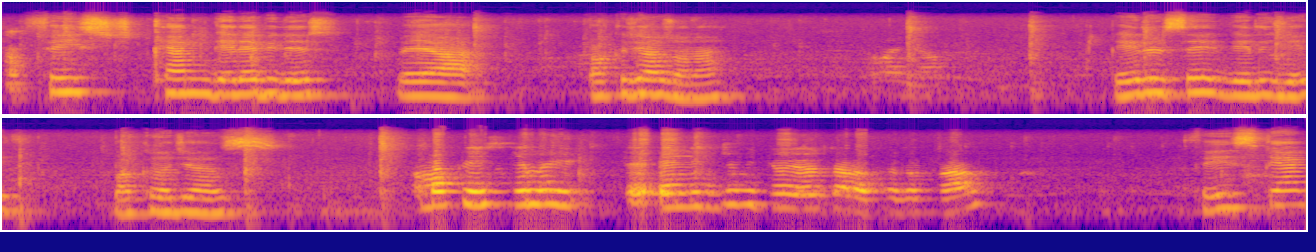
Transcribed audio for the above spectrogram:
facecam gelebilir veya bakacağız ona. Gelirse gelecek. Bakacağız. Ama Facecam'e e, 50. videoyu özel atarım ben. Facecam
